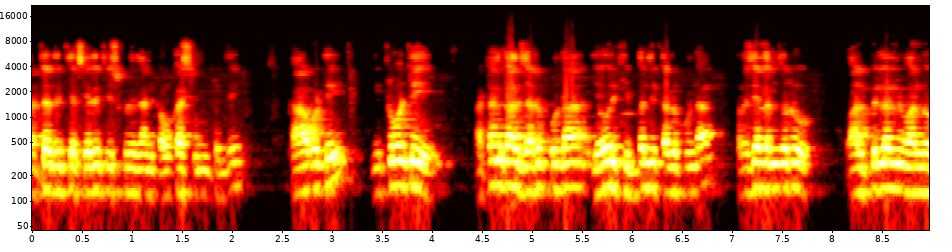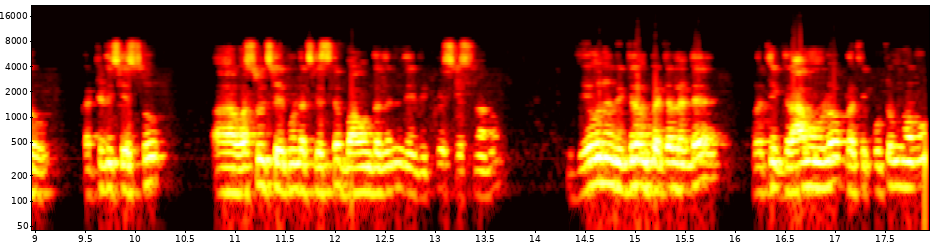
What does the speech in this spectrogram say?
చట్టరీత్యా చర్య తీసుకునే దానికి అవకాశం ఉంటుంది. కాబట్టి ఇటువంటి ఆటంకాలు జరగకుండా ఎవరికి ఇబ్బంది కలగకుండా ప్రజలందరూ వాళ్ళ పిల్లల్ని వాళ్ళు కట్టడి చేస్తూ వసూలు చేయకుండా చేస్తే బాగుంటుందని నేను రిక్వెస్ట్ చేస్తున్నాను. దేవుని విగ్రహం పెట్టాలంటే ప్రతి గ్రామంలో ప్రతి కుటుంబము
